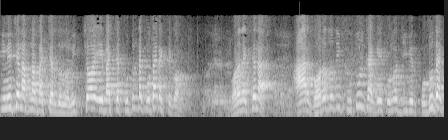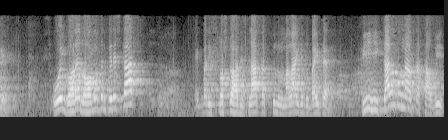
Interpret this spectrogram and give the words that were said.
কিনেছেন আপনার বাচ্চার জন্য, নিশ্চয় এই বাচ্চা পুতুলটা কোথায় রাখছে কন? ঘরে রাখছে না? আর ঘরে যদি পুতুল থাকে, কোন জীবের ফটো থাকে, ওই ঘরে রহমতের ফেরেস্তা একবার স্পষ্ট হাদিস লাতুল মালাই কিন্তু বাইতেন, ফিহি কালবুনা তাসাউবিদ।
